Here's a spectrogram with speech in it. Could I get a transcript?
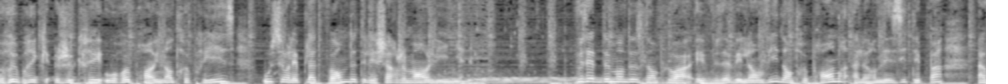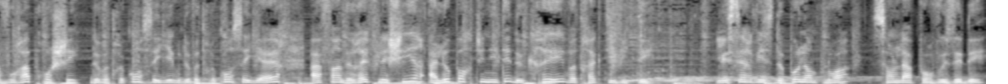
rubrique Je crée ou reprends une entreprise ou sur les plateformes de téléchargement en ligne. Vous êtes demandeuse d'emploi et vous avez l'envie d'entreprendre, alors n'hésitez pas à vous rapprocher de votre conseiller ou de votre conseillère afin de réfléchir à l'opportunité de créer votre activité. Les services de Pôle Emploi sont là pour vous aider.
